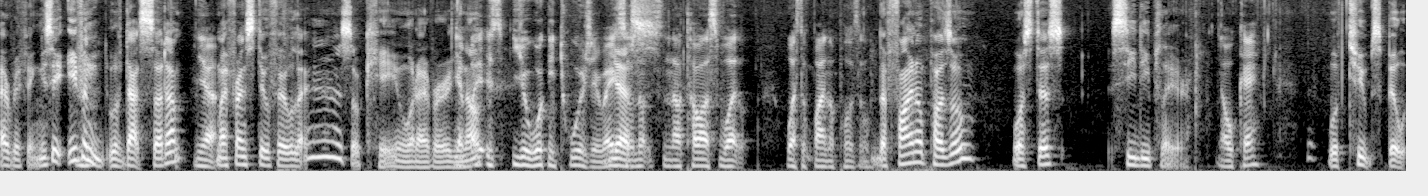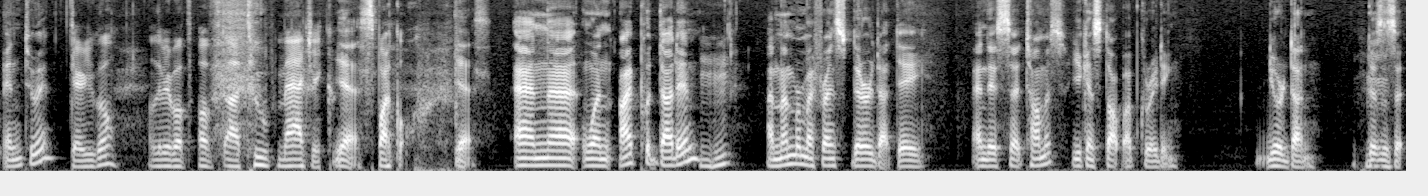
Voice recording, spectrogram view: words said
everything, you see, even with that setup, Mm-hmm. Yeah. my friends still feel like eh, it's okay whatever, you yeah, know. you're working towards it, right? Yes. So, no, so now tell us what what's the final puzzle. The final puzzle was this CD player Okay, with tubes built into it. there you go. A little bit of, of uh, tube magic. Yes. Sparkle. Yes. And uh, when I put that in, Mm-hmm. I remember my friends there that day, and they said, "Thomas, you can stop upgrading. You're done. This is it."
